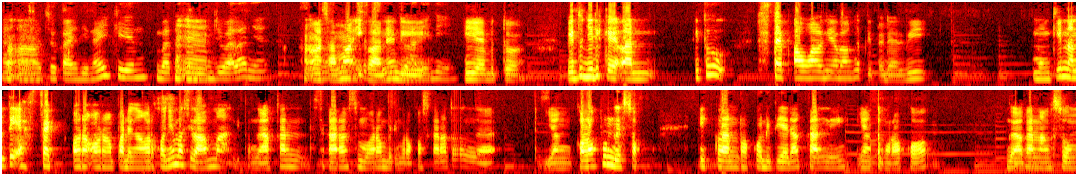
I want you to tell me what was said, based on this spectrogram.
uh -uh. cukainya dinaikin, batasan uh -uh. penjualannya, sama, sama iklannya di. Ini. Iya betul. Itu jadi kayak lan itu step awalnya banget gitu dari mungkin nanti efek orang-orang pada nggak ngerokoknya masih lama gitu. Nggak akan sekarang semua orang berhenti merokok sekarang tuh nggak. Yang kalaupun besok iklan rokok ditiadakan nih yang merokok nggak akan langsung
